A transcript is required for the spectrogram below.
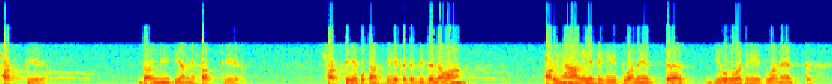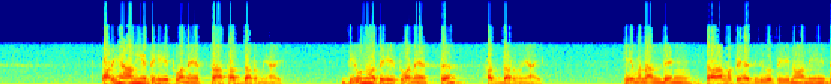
සත්‍යය. ධර්මය කියන්නේ සත්‍යය. සත්‍යය කොටස් දෙකකට බෙදනවා. පරිහානියට හේතු වන ඇත්ත, දියුණුවට හේතු වන ඇත්ත. පරිහානියට හේතු වන ඇත්ත අසත් ධර්මයයි. දියුණුවට හේතු වන ඇත්ත සත් ධර්මයයි. එහෙමනම් දැන් ඊටාම පැහැදිලිව පේනවා නේද?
